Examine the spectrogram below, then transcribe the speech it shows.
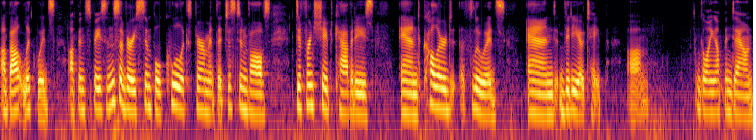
about liquids up in space. And this is a very simple, cool experiment that just involves different shaped cavities and colored fluids and videotape um, going up and down.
